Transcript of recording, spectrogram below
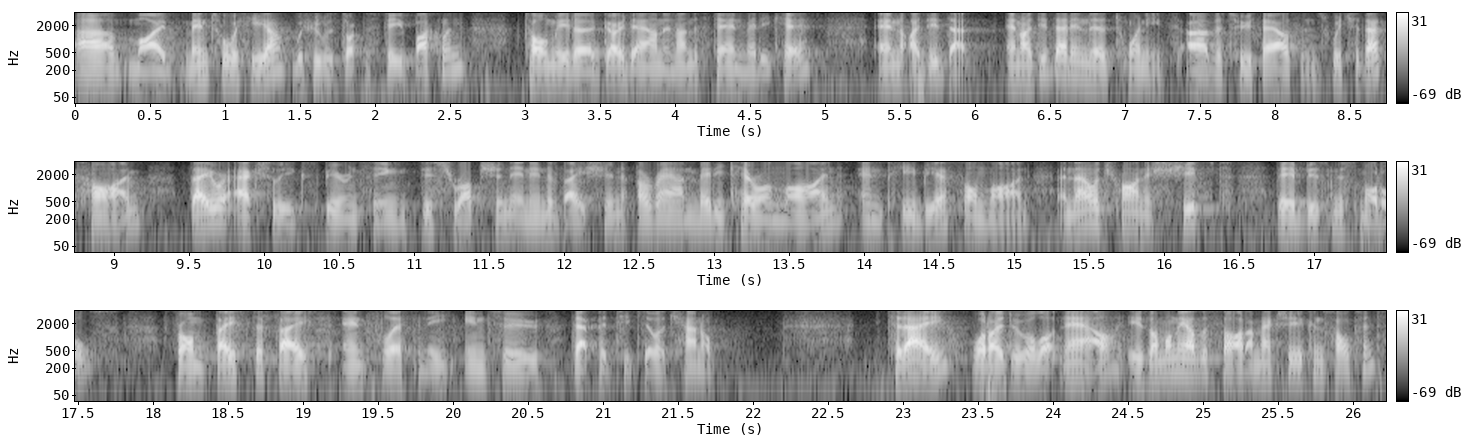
Uh, my mentor here, who was Dr. Steve Buckland, told me to go down and understand Medicare, and I did that. And I did that in the 20s, uh, the 2000s, which at that time, they were actually experiencing disruption and innovation around Medicare Online and PBS Online, and they were trying to shift their business models from face-to-face -face and telephony into that particular channel. Today, what I do a lot now is I'm on the other side. I'm actually a consultant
